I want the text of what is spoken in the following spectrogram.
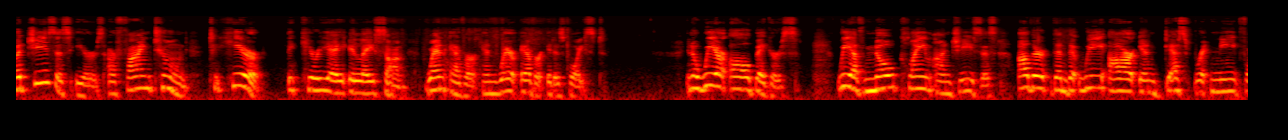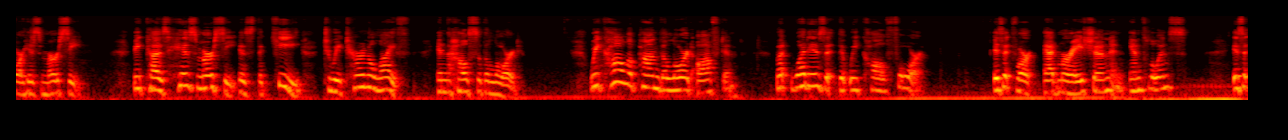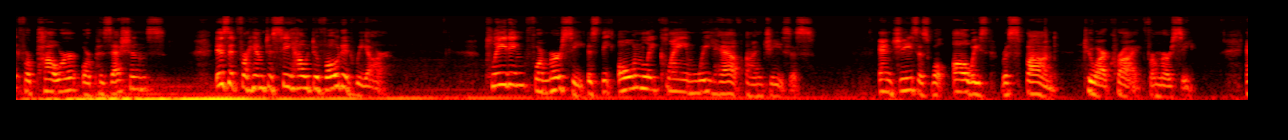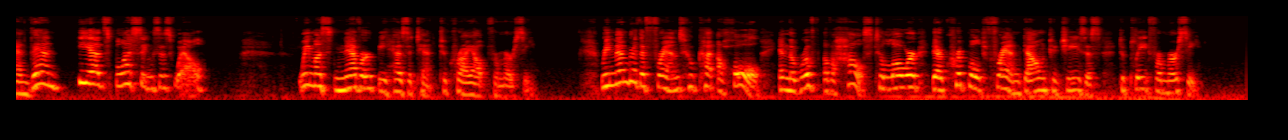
But Jesus' ears are fine tuned to hear the Kyrie eleison whenever and wherever it is voiced. You know, we are all beggars. We have no claim on Jesus other than that we are in desperate need for his mercy because his mercy is the key to eternal life in the house of the Lord. We call upon the Lord often, but what is it that we call for? Is it for admiration and influence? Is it for power or possessions? Is it for him to see how devoted we are? Pleading for mercy is the only claim we have on Jesus. And Jesus will always respond to our cry for mercy. And then he adds blessings as well. We must never be hesitant to cry out for mercy. Remember the friends who cut a hole in the roof of a house to lower their crippled friend down to Jesus to plead for mercy.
